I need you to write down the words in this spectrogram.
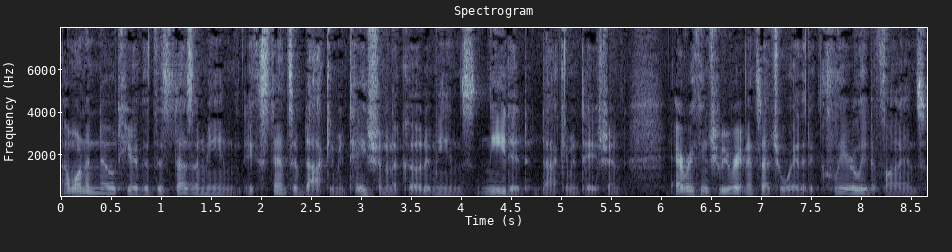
I want to note here that this doesn't mean extensive documentation in the code, it means needed documentation. Everything should be written in such a way that it clearly defines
